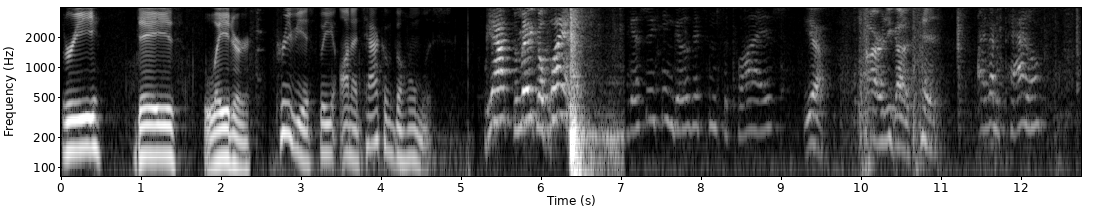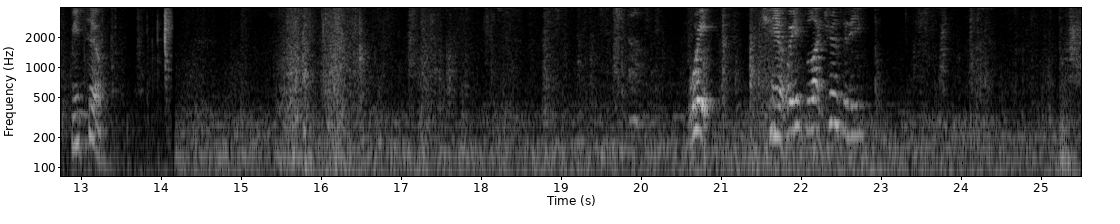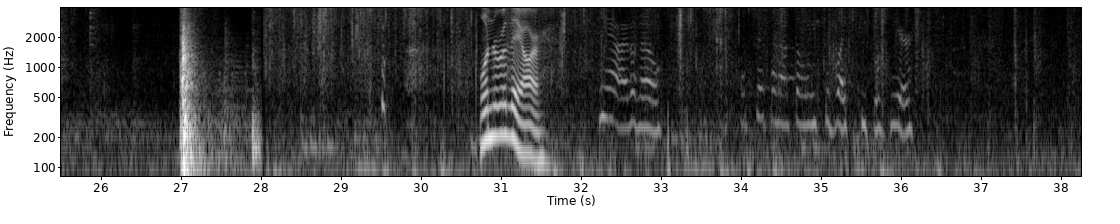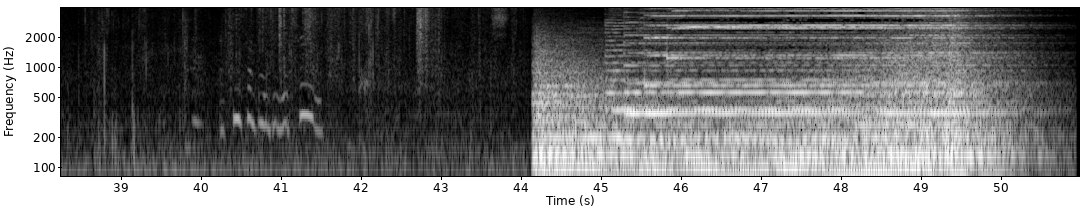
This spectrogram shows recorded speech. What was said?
Three days later. Previously on Attack of the Homeless. We have to make a plan. I guess we can go get some supplies. Yeah, I already got a tent. I got a paddle. Me too. Wait, can't waste electricity. Wonder where they are. Yeah, I don't know. Looks like we're not the only civilized people here. I see something through the trees.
